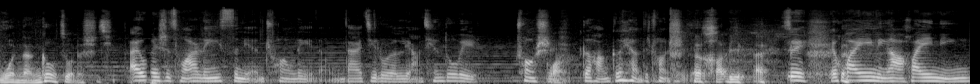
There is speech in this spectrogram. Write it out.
我能够做的事情。艾问是从二零一四年创立的，我们大概记录了两千多位创始人，各行各样的创始人，好厉害！所以也 欢迎您啊，欢迎您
